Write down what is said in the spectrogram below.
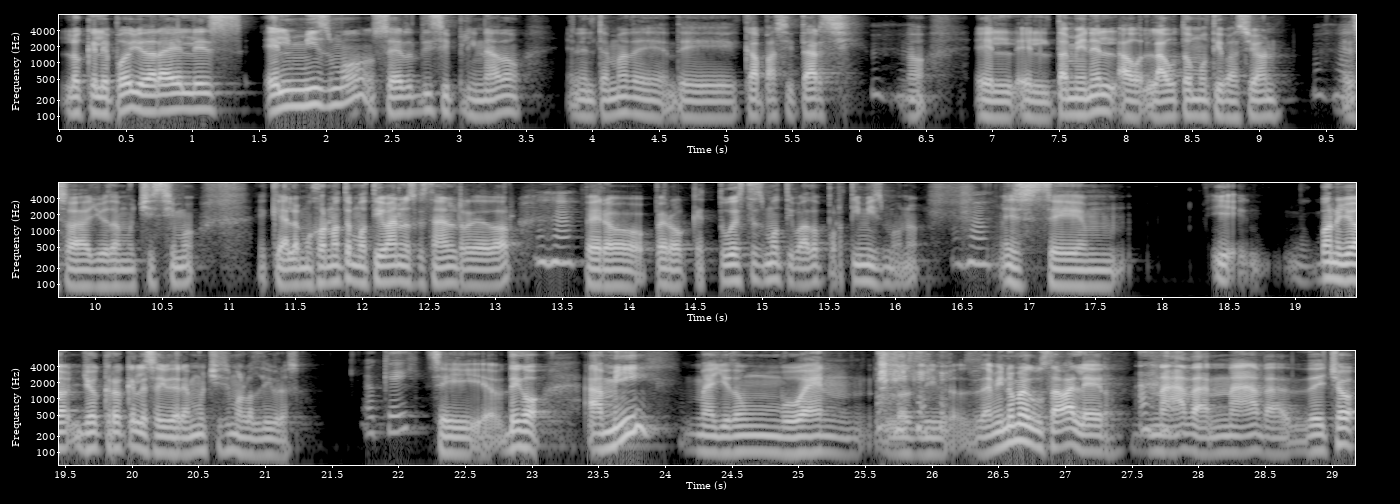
Lo que le puede ayudar a él es él mismo ser disciplinado en el tema de, de capacitarse, ¿no? El, el, también el, la automotivación. Eso ayuda muchísimo. Que a lo mejor no te motivan los que están alrededor, pero, pero que tú estés motivado por ti mismo, ¿no? Este. Y, bueno, yo, yo creo que les ayudaría muchísimo los libros. Ok. Sí, digo, a mí me ayudó un buen los libros. A mí no me gustaba leer, nada, nada. De hecho,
